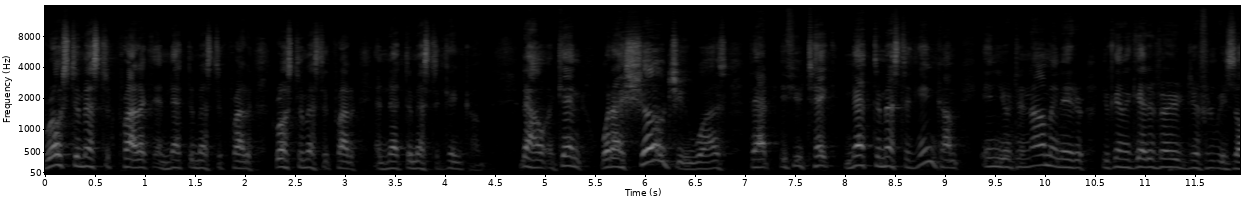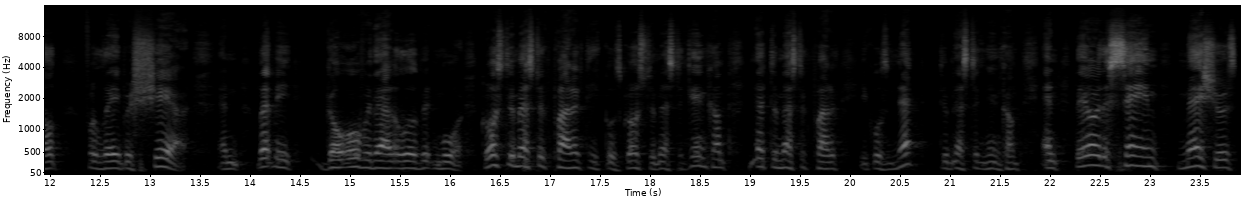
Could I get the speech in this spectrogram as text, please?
gross domestic product and net domestic product, gross domestic product and net domestic income. Now, again, what I showed you was that if you take net domestic income in your denominator, you're going to get a very different result for labor share. And let me go over that a little bit more. Gross domestic product equals gross domestic income, net domestic product equals net domestic income, and they are the same measures,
